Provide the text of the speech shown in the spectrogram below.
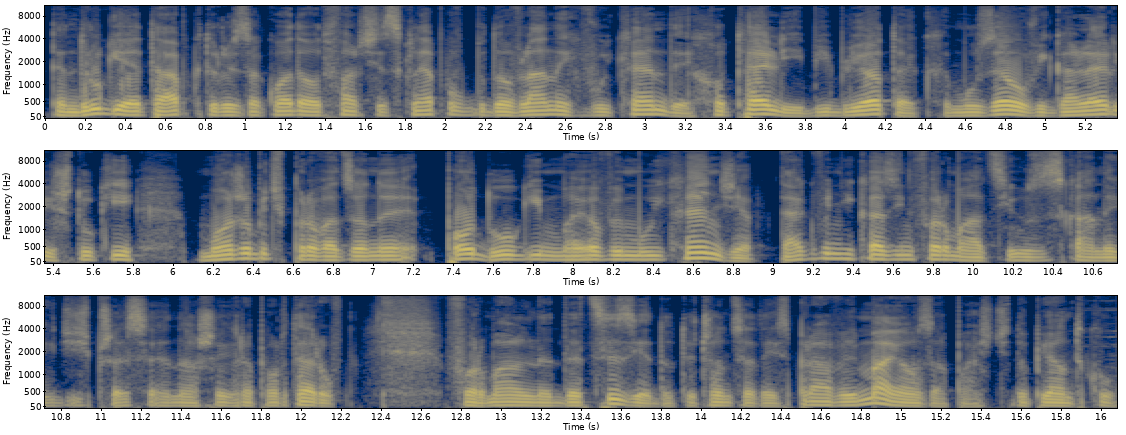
Ten drugi etap, który zakłada otwarcie sklepów budowlanych w weekendy, hoteli, bibliotek, muzeów i galerii sztuki, może być wprowadzony po długim majowym weekendzie. Tak wynika z informacji uzyskanych dziś przez naszych reporterów. Formalne decyzje dotyczące tej sprawy mają zapaść do piątku.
